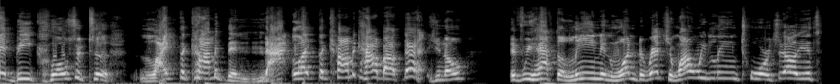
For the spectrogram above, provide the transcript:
it be closer to like the comic than not like the comic? How about that? You know, if we have to lean in one direction, why don't we lean towards, oh, it's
